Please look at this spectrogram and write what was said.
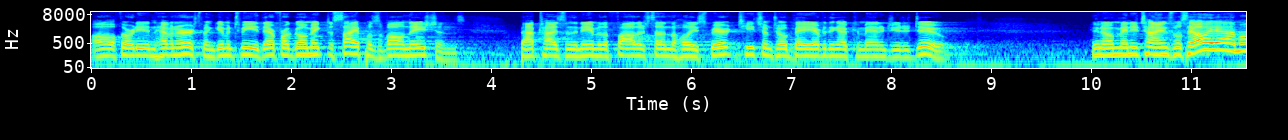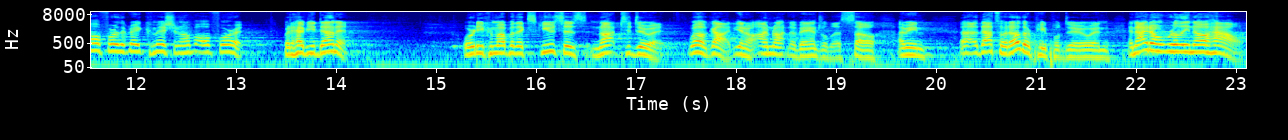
All authority in heaven and earth has been given to me. Therefore, go make disciples of all nations Baptize in the name of the Father, Son, and the Holy Spirit. Teach them to obey everything I've commanded you to do. You know, many times we'll say, Oh, yeah, I'm all for the Great Commission. I'm all for it. But have you done it? Or do you come up with excuses not to do it? Well, God, you know, I'm not an evangelist, so, I mean, uh, that's what other people do, and, and I don't really know how.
